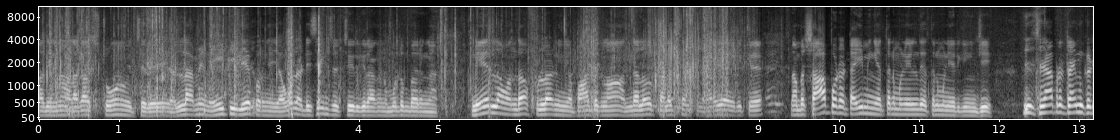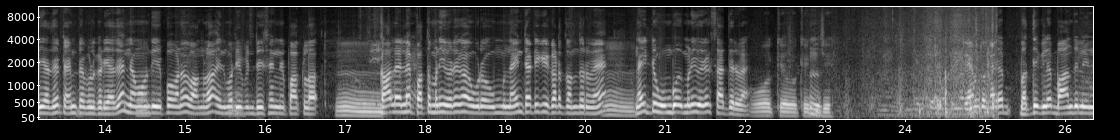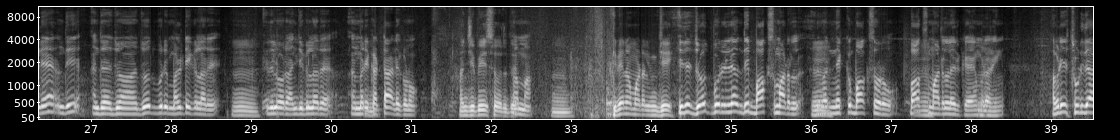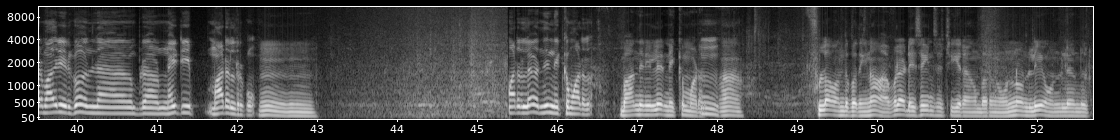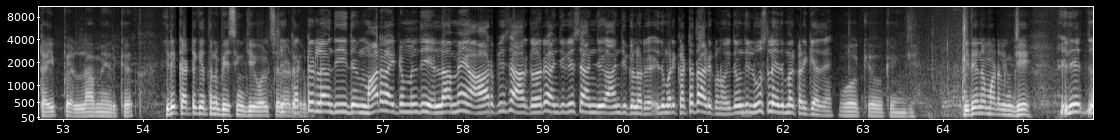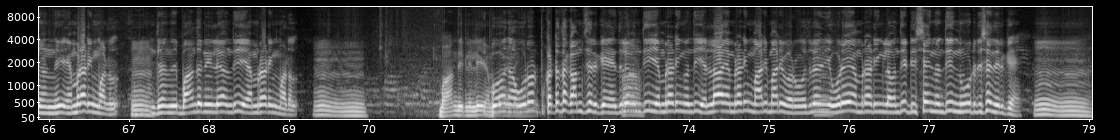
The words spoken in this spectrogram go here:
பார்த்தீங்கன்னா அழகாக ஸ்டோன் வச்சது. எல்லாமே நைட்டிலேயே பாருங்கள் எவ்வளோ டிசைன்ஸ் வச்சுருக்குறாங்கன்னு மட்டும் பாருங்கள் நேரில் வந்தால் ஃபுல்லாக நீங்கள் பார்த்துக்கலாம். அந்த அளவுக்கு கலெக்ஷன்ஸ் நிறைய இருக்குது நம்ம ஷாப்போட டைமிங் எத்தனை மணிலேருந்து எத்தனை மணி இருக்கீங்க ஜி? இது சாப்பிட்ற டைம் கிடையாது. டைம் டேபிள் கிடையாது. நம்ம வந்து எப்போ வேணால் வாங்கலாம். இது மாதிரி டிசைன் பார்க்கலாம். காலையில் பத்து மணி வரைக்கும் ஒரு நைன் தேர்ட்டிக்கு கடை தந்துடுவேன் நைட்டு ஒம்பது மணி வரைக்கும் சாத்திடுவேன் ஓகே ஓகேங்க ஜி. பத்திக்கில் பாந்திலே வந்து இந்த ஜோ ஜோத்பூரி மல்டி கலரு. இதில் ஒரு அஞ்சு கலரு. அந்த மாதிரி கட்டாக எடுக்கணும். அஞ்சு பீஸ் வருது. ஆமாம் இது என்ன மாடலுங்க ஜி? இது ஜோத்பூரில் வந்து பாக்ஸ் மாடல் இந்த மாதிரி நெக் பாக்ஸ் வரும். பாக்ஸ் மாடல் இருக்குது எம்ப்ராய்டிங் அப்படியே சுடிதார் மாதிரி இருக்கும். நைட்டி மாடல் இருக்கும். மாடலில் வந்து நெக் மாடல் பாந்தினிலே நெக் மாடல் ஆ. ஃபுல்லாக வந்து பார்த்தீங்கன்னா அவ்வளோ டிசைன்ஸ் வச்சுக்கிறாங்க பாருங்கள் ஒன்று ஒன்றுலேயே ஒன்றுல ரெண்டு டைப் எல்லாமே இருக்குது இது கட்டுக்கு எத்தனை பீஸுங்க ஜி ஹோல்சேல் கட்டில் வந்து இது மாடல் ஐட்டம் வந்து எல்லாமே ஆறு பீஸ் ஆறு கலரு அஞ்சு பீஸ் அஞ்சு அஞ்சு கலரு இது மாதிரி கட்டை தான் எடுக்கணும். இது வந்து லூஸில் இது மாதிரி கிடைக்காது. ஓகே ஓகேங்க ஜி இது என்ன மாடலுங்க ஜி இது வந்து எம்ப்ராய்டிஙங் மாடல் இது வந்து பாந்தனிலே வந்து எம்ப்ராய்டிங் மாடல் பாந்தினிலே இப்போ நான் ஒரு ஒரு கட்டத்தை காமிச்சிருக்கேன். இதில் வந்து எம்ப்ராய்டிங் வந்து எல்லா எம்ப்ராய்டிங் மாறி மாறி வரும். இதில் ஒரே எம்ப்ராய்டிங்கில் வந்து டிசைன் வந்து நூறு டிசைன் இருக்கு. ம் ம்.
